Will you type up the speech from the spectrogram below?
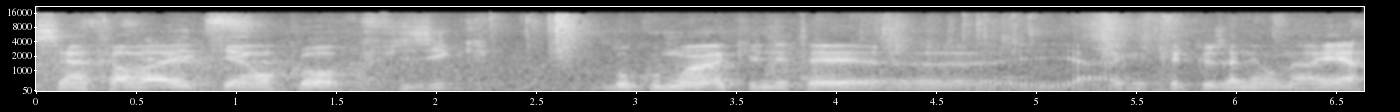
C'est un travail qui est encore physique, beaucoup moins qu'il n'était euh, il y a quelques années en arrière.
